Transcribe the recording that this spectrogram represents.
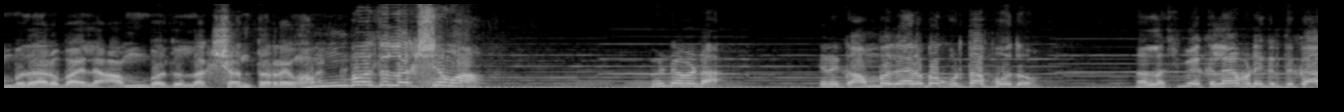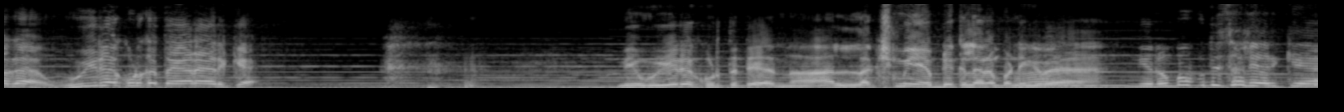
50000 ரூபாய் இல்ல 50 லட்சம் தர்றேன் ஐம்பது லட்சமா? வேண்டாம் வேண்டாம். எனக்கு 50000 ரூபாய் கொடுத்தா போதும். நான் லட்சுமியை கல்யாணம் பண்ணிக்கிறதுக்காக உயிரே கொடுக்க தயாரா இருக்கேன். நீ உயிரை கொடுத்துட்டேன்னா லக்ஷ்மி எப்படி கல்யாணம் பண்ணிக்குவேன்? நீ ரொம்ப புத்திசாலியா இருக்கே.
